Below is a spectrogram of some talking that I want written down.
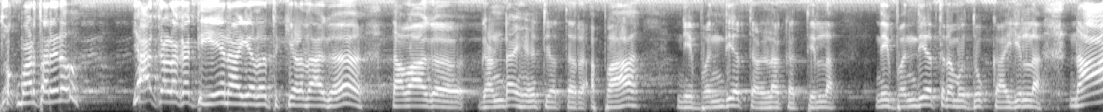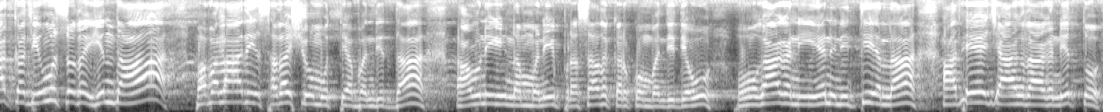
ದುಃಖ ಮಾಡ್ತಾರೇನು? ಯಾಕೆ ಕಳ್ಳಕತ್ತಿ ಏನಾಗ್ಯದ ಅಂತ ಕೇಳಿದಾಗ ಅವಾಗ ಗಂಡ ಹೇಳ್ತಿ ಹೇಳ್ತಾರೆ ಅಪ್ಪ, ನೀ ಬಂದಿ ಅಂತ ಅಳ್ಳಕತ್ತಿಲ್ಲ ನೀ ಬಂದಿ ಅಂತ ನಮಗೆ ದುಃಖ ಆಗಿಲ್ಲ. ನಾಲ್ಕು ದಿವಸದ ಹಿಂದ ಪಬಲಾದಿ ಸದಾಶಿವ ಮುತ್ಯ ಬಂದಿದ್ದ. ಅವನಿಗೆ ನಮ್ಮ ಮನೆ ಪ್ರಸಾದ ಕರ್ಕೊಂಡು ಬಂದಿದ್ದೆವು. ಹೋಗಾಗ ನೀ ಏನು ನಿಂತಿಯಲ್ಲ? ಅದೇ ಜಾಗದಾಗ ನಿಂತು,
